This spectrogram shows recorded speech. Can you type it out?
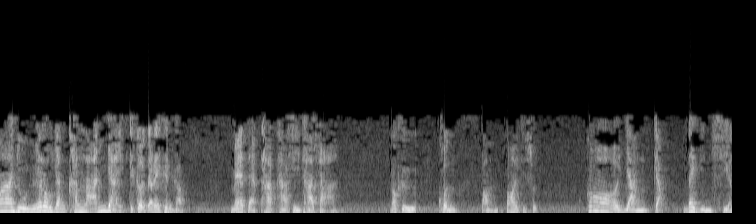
มาอยู่เหนือเราอย่างขนาดใหญ่จะเกิดอะไรขึ้นครับ แม้แต่ธาทาสีทาสา ก็คือคนต่ำต้อยที่สุด ก็ยังจะได้ยินเสียง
